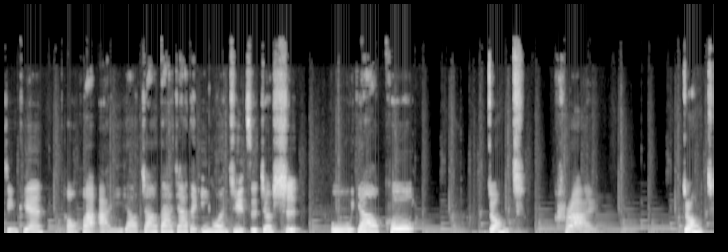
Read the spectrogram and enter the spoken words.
今天童话阿姨要教大家的英文句子就是“不要哭 ”，Don't cry，Don't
